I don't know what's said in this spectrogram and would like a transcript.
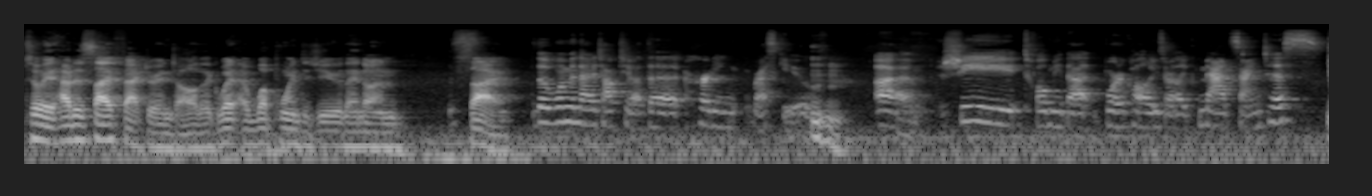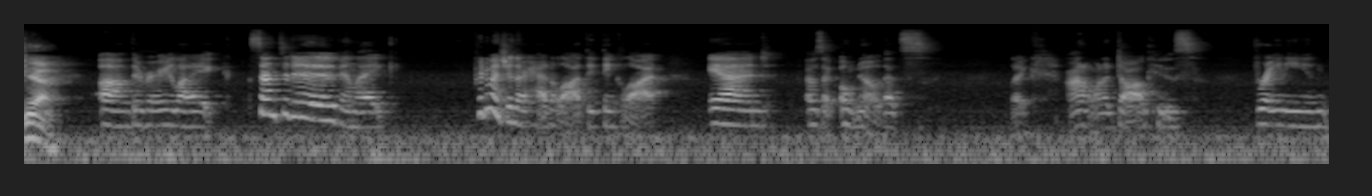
So wait, how does Psy factor into all? Like, what at what point did you land on Psy? The woman that I talked to at the herding rescue, hmm um, she told me that border collies are like mad scientists. Yeah. Um, they're very like sensitive and like pretty much in their head a lot. They think a lot. And I was like, oh no, that's like I don't want a dog who's brainy and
